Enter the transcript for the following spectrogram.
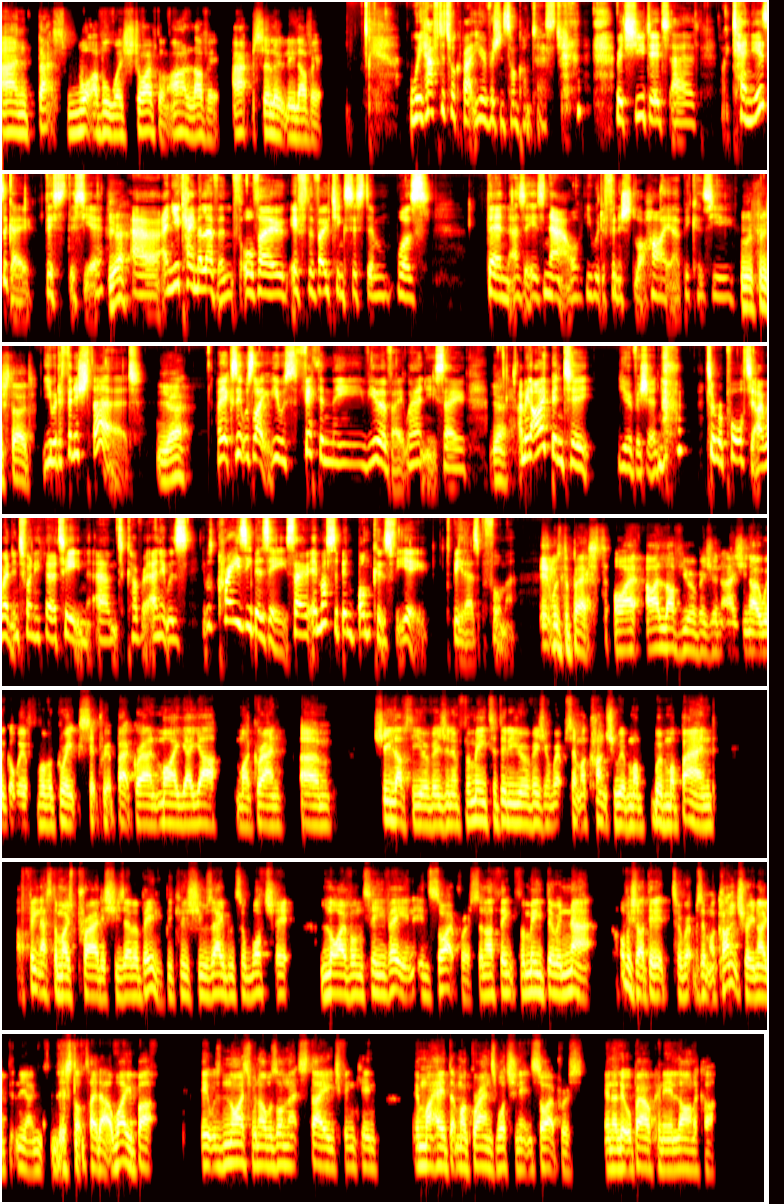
And that's what I've always strived on. I love it. Absolutely love it. We have to talk about the Eurovision Song Contest, which you did uh, like 10 years ago this this year. Yeah. Uh, and you came 11th, although if the voting system was then as it is now, you would have finished a lot higher because you We would finish third. you would have finished third. Yeah. Oh yeah, because it was like you was fifth in the viewer vote, weren't you? So Yeah. I mean, I've been to Eurovision to report it. I went in 2013 um, to cover it, and it was it was crazy busy. So it must have been bonkers for you to be there as a performer. It was the best. I, I love Eurovision. As you know, we got with from a Greek Cypriot background. My yaya, my gran, um, she loves the Eurovision, and for me to do the Eurovision, represent my country with my with my band, I think that's the most proudest she's ever been because she was able to watch it live on TV in, in Cyprus. And I think for me doing that, obviously I did it to represent my country. No, you know, let's not take that away. But it was nice when I was on that stage thinking in my head that my grand's watching it in Cyprus in a little balcony in Larnaca.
